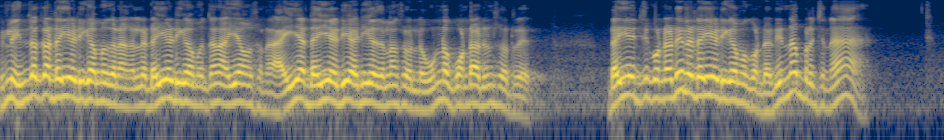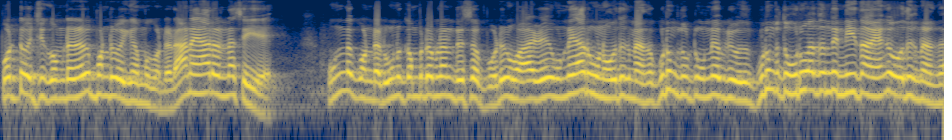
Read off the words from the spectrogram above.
இல்லை இந்த அக்கா டை அடிக்காம இருக்கிறாங்கல்ல டை அடிக்காமல் தானே ஐயாவும் சொன்னார். ஐயா டை அடி அடிக்காதெல்லாம் சொல்லல. உன்னை கொண்டாடுன்னு சொல்கிறார் டை வச்சு கொண்டாடு இல்லை டை அடிக்காமல் கொண்டாடு. என்ன பிரச்சனை? பொட்டு வச்சு கொண்டாடு பொண்டு வைக்காமல் கொண்டாடு. ஆனால் யாரும் என்ன செய்ய? உன்னை கொண்டாடு உனக்கு கம்ஃபர்டபுளான ட்ரெஸ்ஸை போடு வாழு. உன்னை யார் உன்னை ஒதுக்குனாங்க? குடும்பத்தை விட்டு உன்னை எப்படி ஒதுக்கு? குடும்பத்தை உருவாக்குறது நீ தான் எங்கே ஒதுக்குனாங்க?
